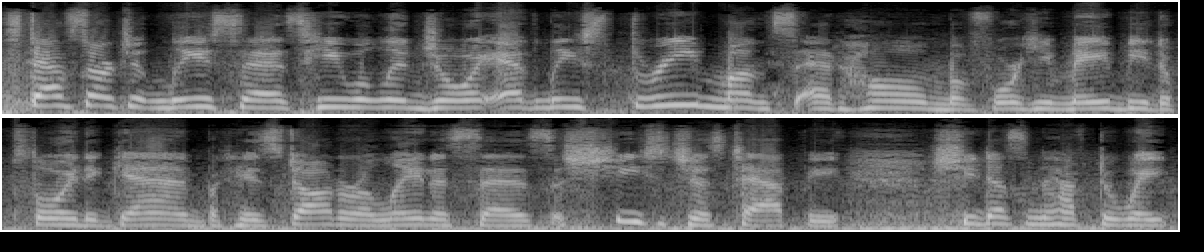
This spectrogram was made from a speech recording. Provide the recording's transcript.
Staff Sergeant Lee says he will enjoy at least three months at home before he may be deployed again, but his daughter Elena says she's just happy she doesn't have to wait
